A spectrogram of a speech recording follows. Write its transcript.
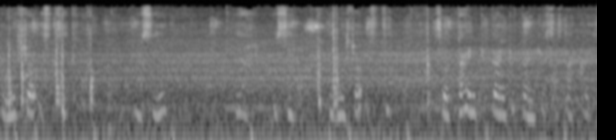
The mixture is thick. You see? Yeah you see? The mixture is thick. So thank you thank you thank you sister chris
